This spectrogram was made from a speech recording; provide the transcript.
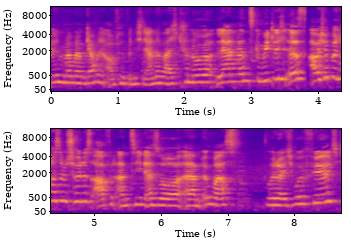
bin bei meinem Gammel-Outfit, wenn ich lerne, weil ich kann nur lernen, wenn es gemütlich ist. Aber ich würde mir trotzdem ein schönes Outfit anziehen, also ähm, irgendwas, worin ihr euch wohlfühlt.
